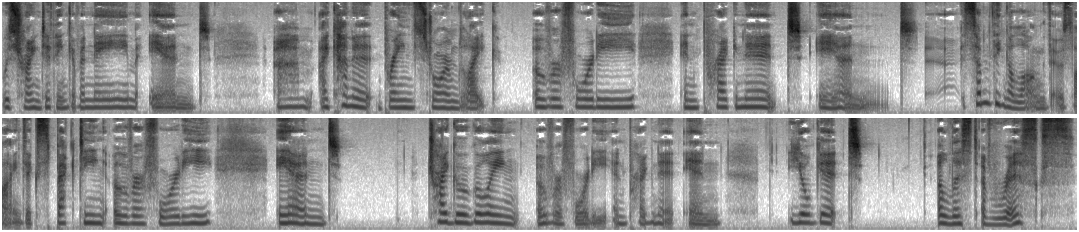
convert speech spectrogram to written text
was trying to think of a name, and um, I kind of brainstormed like over 40 and pregnant and something along those lines, expecting over 40. And try Googling over 40 and pregnant, and you'll get a list of risks.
